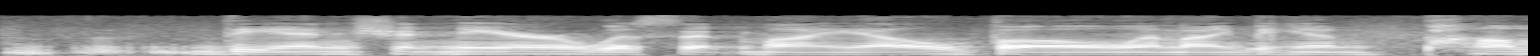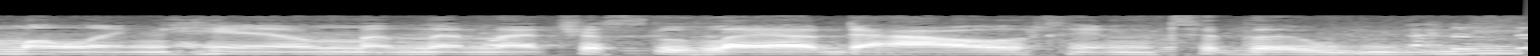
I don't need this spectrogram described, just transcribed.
the engineer was at my elbow and I began pummeling him and then that just led out into the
